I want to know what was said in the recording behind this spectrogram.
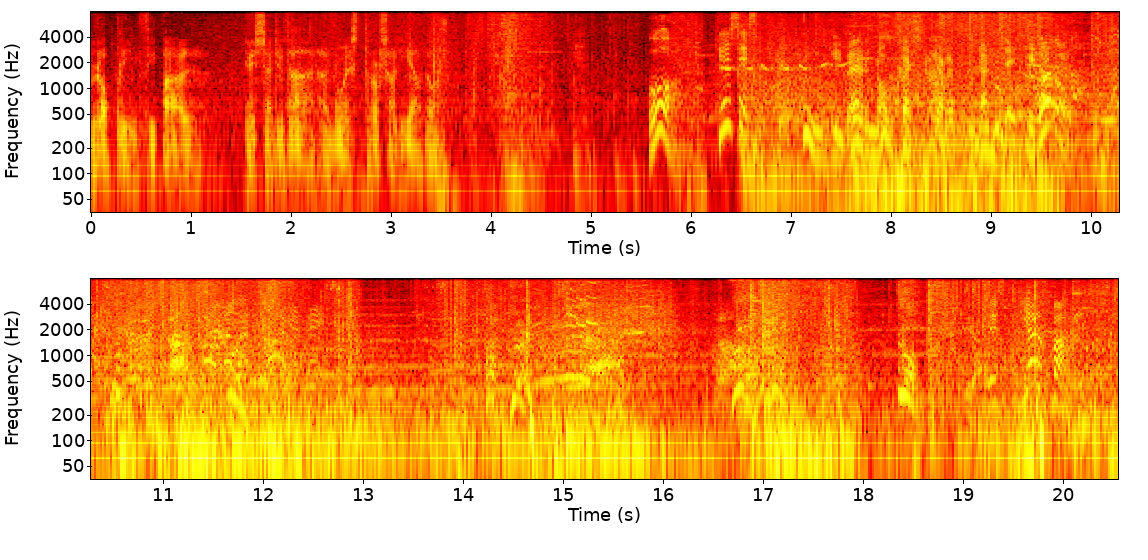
Lo principal es ayudar a nuestros aliados. ¡Oh! ¿Qué es eso? Un hiberno, bestia repugnante. ¡Cuidado! ¡Despialfa!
